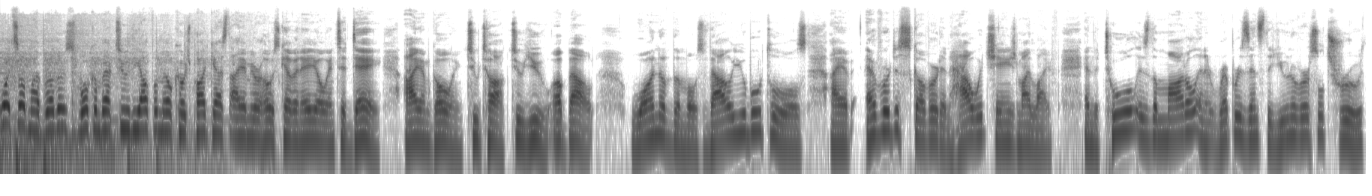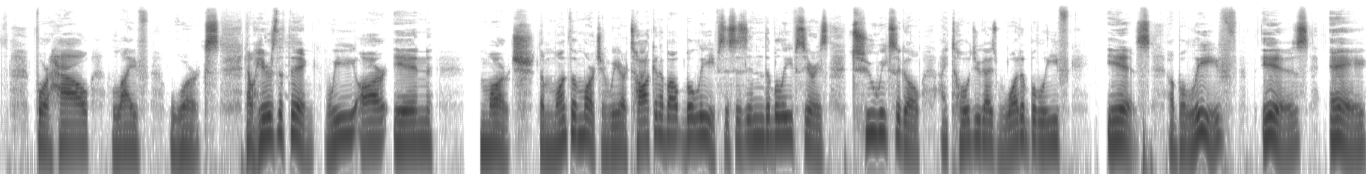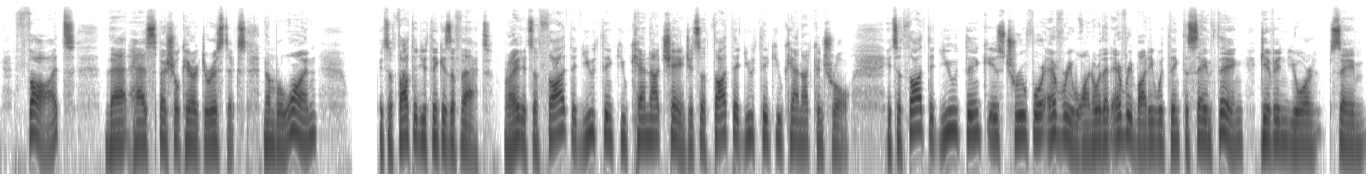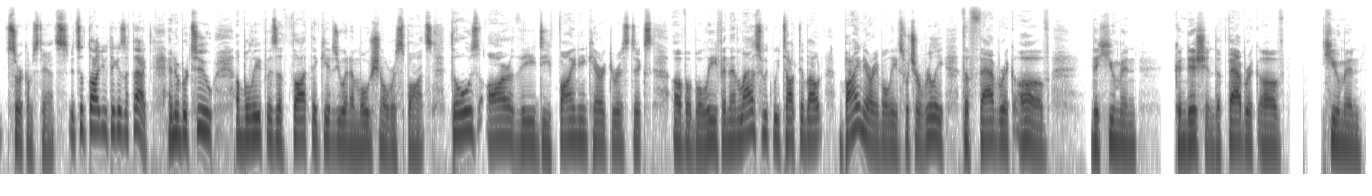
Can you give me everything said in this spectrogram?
What's up, my brothers? Welcome back to the Alpha Male Coach Podcast. I am your host, Kevin Aillaud, and today I am going to talk to you about one of the most valuable tools I have ever discovered and how it changed my life. And the tool is the model, and it represents the universal truth for how life works. Now, here's the thing we are in March, the month of March, and we are talking about beliefs. This is in the belief series. Two weeks ago, I told you guys what a belief is. A belief is a thought that has special characteristics. Number one, it's a thought that you think is a fact right? It's a thought that you think you cannot change. It's a thought that you think you cannot control. It's a thought that you think is true for everyone or that everybody would think the same thing given your same circumstance. It's a thought you think is a fact. And number two, a belief is a thought that gives you an emotional response. Those are the defining characteristics of a belief. And then last week we talked about binary beliefs, which are really the fabric of the human condition, the fabric of human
